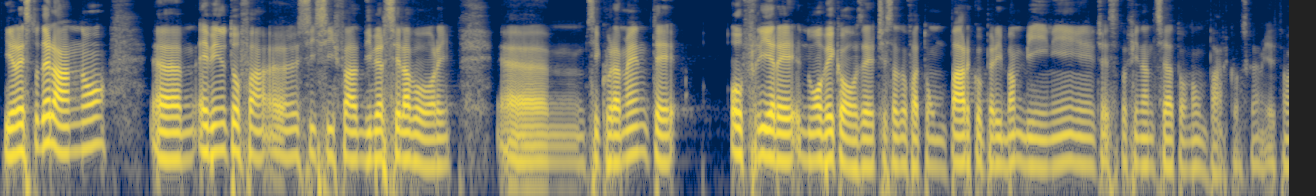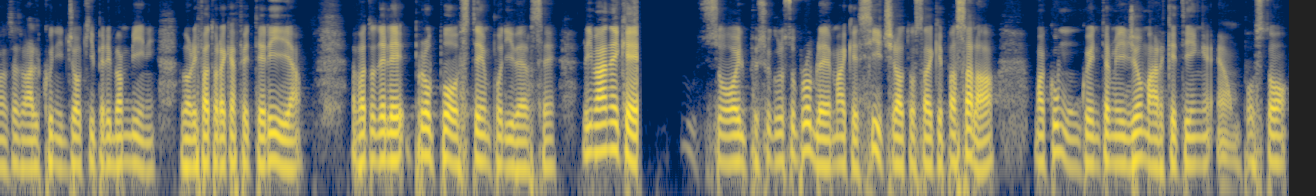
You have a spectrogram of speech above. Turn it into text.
Il resto dell'anno è venuto fa, eh, si, si fa diversi lavori. Ehm, sicuramente offrire nuove cose, c'è stato fatto un parco per i bambini, c'è stato finanziato, non un parco, scusami, alcuni giochi per i bambini, abbiamo rifatto la caffetteria, ha fatto delle proposte un po' diverse. Rimane che il più grosso problema è che sì, c'è l'autostrada che passa là, ma comunque in termini di geomarketing è un posto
